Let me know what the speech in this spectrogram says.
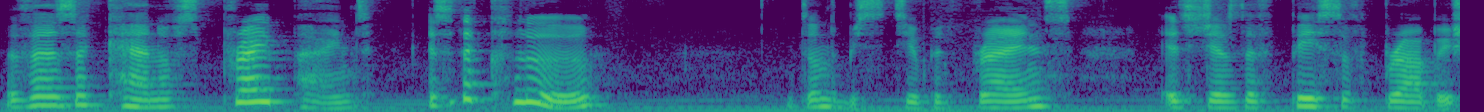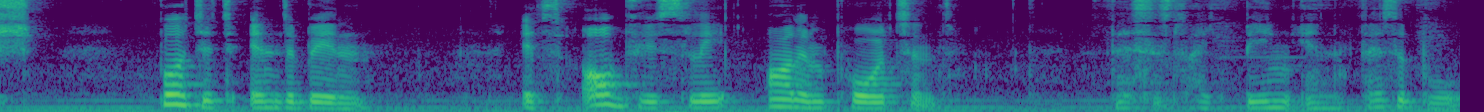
There's a can of spray paint. Is it a clue? Don't be stupid, brains. It's just a piece of rubbish. Put it in the bin. It's obviously unimportant. This is like being invisible.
